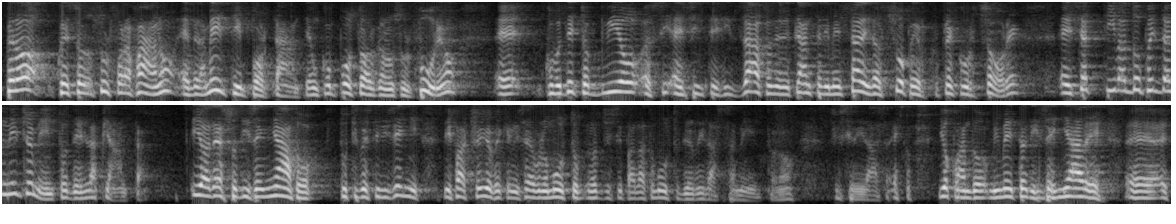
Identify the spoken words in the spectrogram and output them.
Però questo sulforafano è veramente importante, è un composto organosulfureo, eh, come ho detto bio, è sintetizzato nelle piante alimentari dal suo precursore e si attiva dopo il danneggiamento della pianta. Io adesso ho disegnato tutti questi disegni li faccio io perché mi servono molto, oggi si è parlato molto del rilassamento, no? ci si rilassa. Ecco, io quando mi metto a disegnare eh,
